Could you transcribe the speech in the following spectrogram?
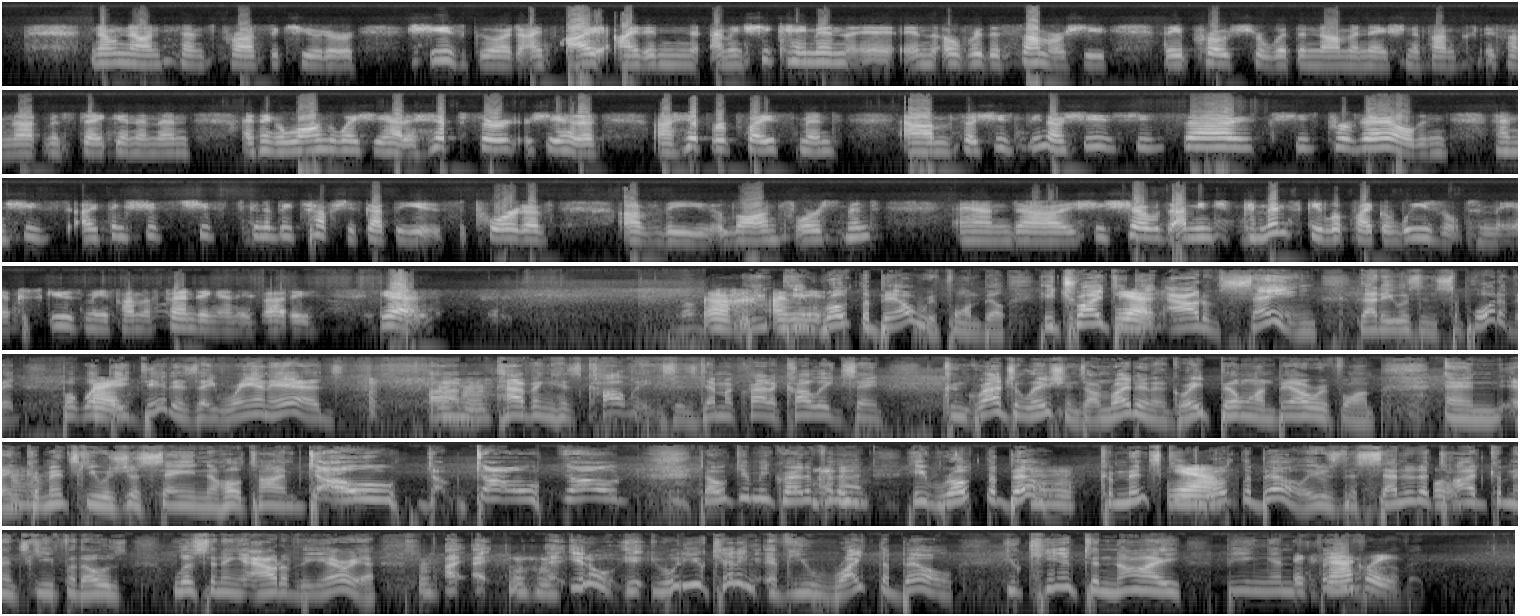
no nonsense prosecutor. She's good. I, I, I didn't. I mean, she came in in over the summer. She, they approached her with the nomination, if I'm, if I'm not mistaken. And then I think along the way she had a hip sur- She had a, a hip replacement. Um, so she's, you know, she's she's uh, she's prevailed, and and she's. I think she's she's going to be tough. She's got the support of of the law enforcement, and uh, she showed. I mean, Kaminsky looked like a weasel to me. Excuse me if I'm offending anybody. Yes. Ugh, he, I he wrote the bail reform bill. He tried to Yes. get out of saying that he was in support of it, but what Right. they did is they ran ads um, Mm-hmm. having his colleagues, his Democratic colleagues, saying, "Congratulations, I'm writing a great bill on bail reform," and and Mm-hmm. Kaminsky was just saying the whole time, "Don't, don't, don't, don't, don't give me credit for that." He wrote the bill. Kaminsky Mm-hmm. Yeah. wrote the bill. He was the Senator Todd Kaminsky for those listening out of the area. Mm-hmm. I, I, You know, what are you kidding? If you write the bill, you can't deny being in favor Exactly.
